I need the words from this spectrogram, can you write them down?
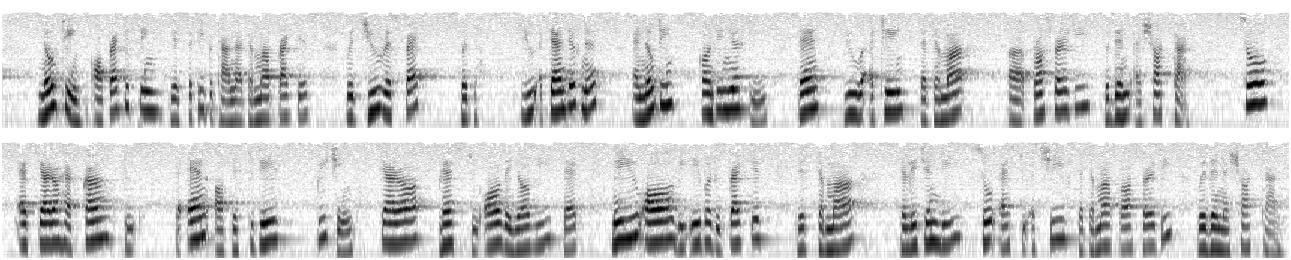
noting or practicing the Satipatthana Dhamma practice with due respect, with due attentiveness, and noting continuously, then you will attain the Dhamma uh, prosperity within a short time. So, as Sayadaw have come to the end of this today's preaching, Sayadaw bless to all the yogis that may you all be able to practice this Dhamma diligently so as to achieve the Dhamma prosperity within a short time.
